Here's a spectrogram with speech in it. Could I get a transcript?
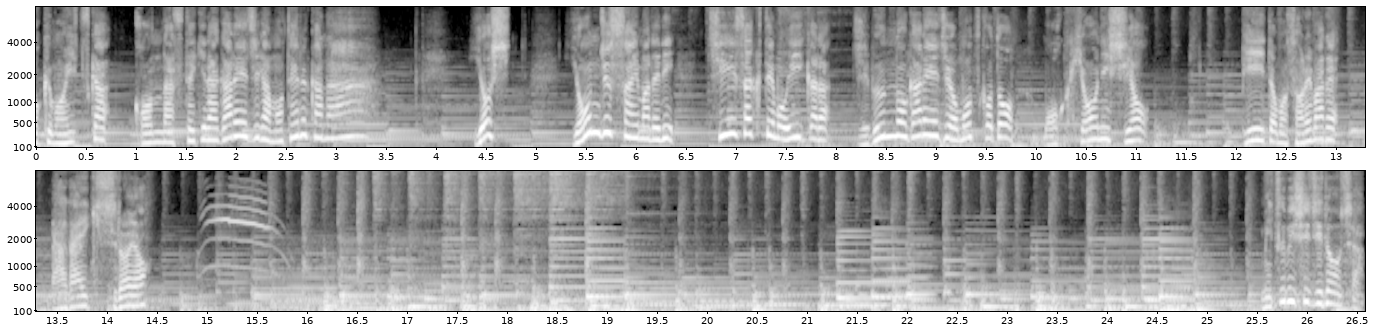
僕もいつかこんな素敵なガレージが持てるかな。よし40歳までに小さくてもいいから自分のガレージを持つことを目標にしよう。ピートもそれまで長生きしろよ。三菱自動車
